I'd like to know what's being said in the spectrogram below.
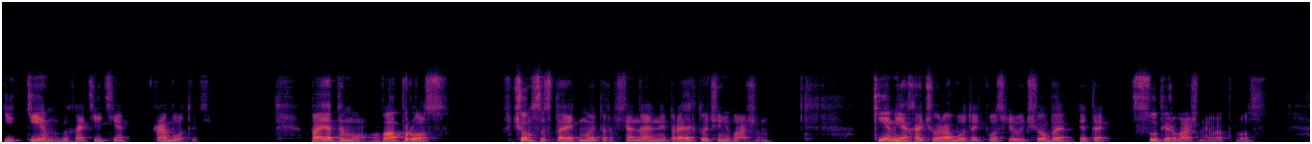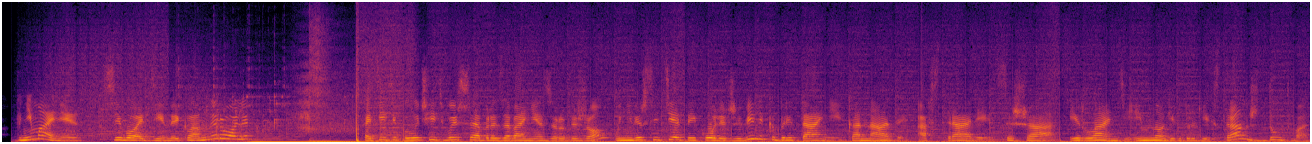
и кем вы хотите работать. Поэтому вопрос, в чем состоит мой профессиональный проект, очень важен. Кем я хочу работать после учебы, это супер важный вопрос. Внимание! Всего один рекламный ролик – Хотите получить высшее образование за рубежом? Университеты и колледжи Великобритании, Канады, Австралии, США, Ирландии и многих других стран ждут вас.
